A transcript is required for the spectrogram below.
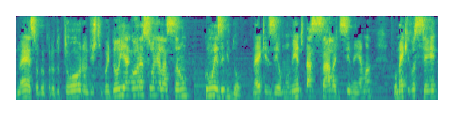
né, sobre o produtor, o distribuidor e agora a sua relação com o exibidor, né? Quer dizer, o momento da sala de cinema, como é que você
